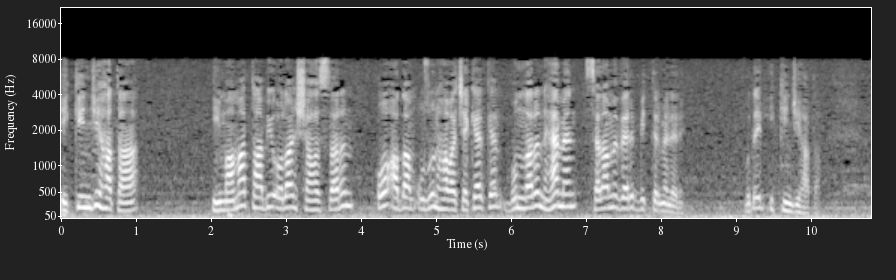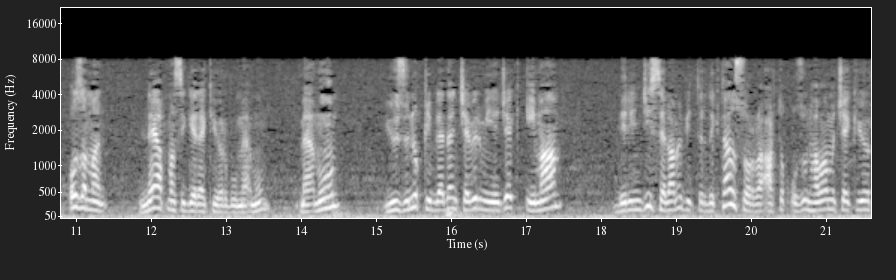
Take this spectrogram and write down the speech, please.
İkinci hata imama tabi olan şahısların o adam uzun hava çekerken bunların hemen selamı verip bitirmeleri. Bu da ikinci hata. O zaman ne yapması gerekiyor bu me'mum? Me'mum yüzünü kıbleden çevirmeyecek imam birinci selamı bitirdikten sonra artık uzun hava mı çekiyor,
